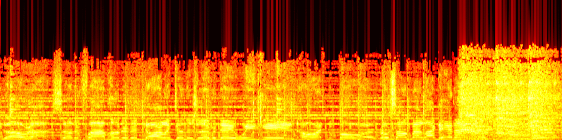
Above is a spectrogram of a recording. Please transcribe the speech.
All right, Southern 500 in Darlington this Labor Day weekend. Hart and the boys. Wrote a song about it like to hear it.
